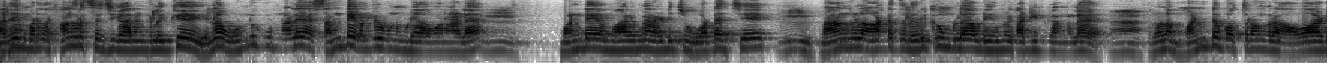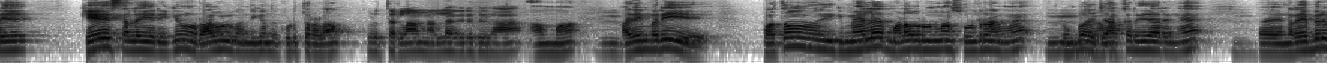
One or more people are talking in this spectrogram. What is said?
அதே மாதிரி தான் காங்கிரஸ் கட்சிக்காரங்களுக்கு எல்லாம் ஒண்ணு கூடனாலே சண்டே கண்ட்ரோல் பண்ண முடியாது அவங்களால மண்டைய மாறி மாறி அடிச்சு உடைச்சு நாங்களும் ஆட்டத்துல இருக்க முடியல அப்படிங்கிற மாதிரி காட்டியிருக்காங்களே ஆ, அதனால மண்டை பத்திரங்கிற அவார்டு கே எஸ் அலையரிக்கும் ராகுல் காந்திக்கும் வந்து கொடுத்துடலாம். கொடுத்துடலாம் நல்ல விருது தான். ஆமா. அதே மாதிரி பத்தொன்பதாம் தேதிக்கு மேல மழை வரும்லாம் சொல்றாங்க ரொம்ப ஜாக்கிரதையா இருங்க. நிறைய பேர்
